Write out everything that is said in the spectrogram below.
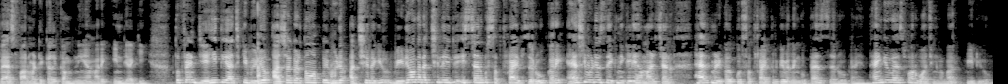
best pharmaceutical company है हमारी इंडिया की। तो फ्रेंड यही थी आज की वीडियो आशा करता हूँ आपको वीडियो अच्छी लगी हो। वीडियो अगर अच्छी लगी तो इस चैनल को सब्सक्राइब ज़रूर करें। ऐसी वीडियो देखने के लिए हमारे चैनल हेल्थ मेडिकल को सब्सक्राइब करके बेलन को प्रेस ज़रूर करें। Thank you guys for watching our video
